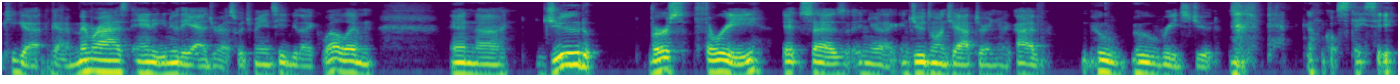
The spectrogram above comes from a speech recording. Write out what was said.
he got got it memorized, and he knew the address, which means he'd be like, "Well, in in uh, Jude verse three, it says," and you're like, "In Jude's one chapter," and you're like, "I've who who reads Jude?" Uncle Stacy.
